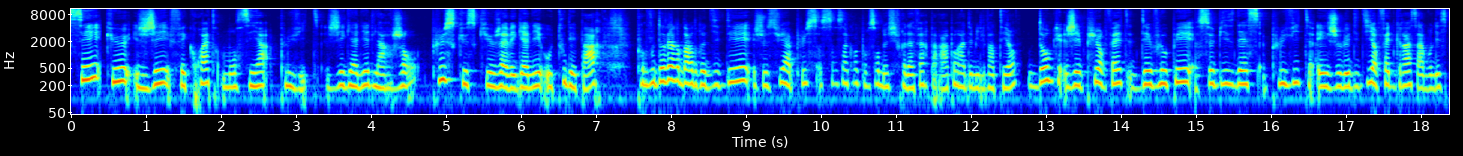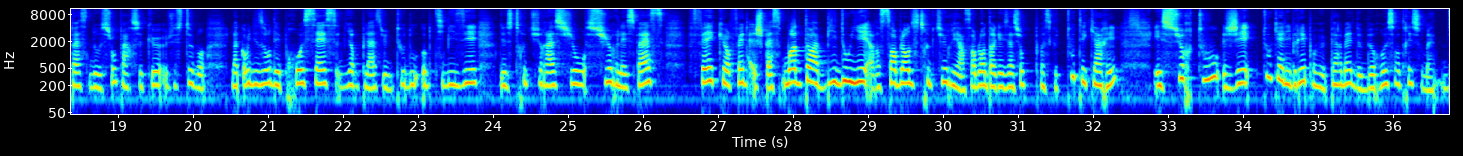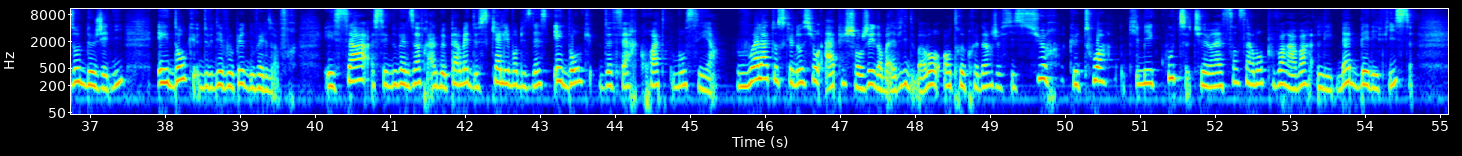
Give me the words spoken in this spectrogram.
c'est que j'ai fait croître mon CA plus vite. J'ai gagné de l'argent plus que ce que j'avais gagné au tout départ. Pour vous donner un ordre d'idée, je suis à plus 150% de chiffre d'affaires par rapport à 2021. Donc j'ai pu en fait développer ce business plus vite. Et je le dédie en fait grâce à mon espace Notion parce que justement la combinaison des process mis en place, une to-do optimisée, de structuration sur l'espace fait qu'en fait je passe moins de temps à bidouiller un semblant de structure et un semblant d'organisation parce que tout est carré. Et surtout j'ai tout calibré pour me permettre de me recentrer sur ma zone de génie et donc de développer de nouvelles offres. Et ça, ces nouvelles offres, elles me permettent de scaler mon business et donc de faire croître mon CA. Voilà tout ce que Notion a pu changer dans ma vie de maman entrepreneur. Je suis sûre que toi qui m'écoutes, tu aimerais sincèrement pouvoir avoir les mêmes bénéfices.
